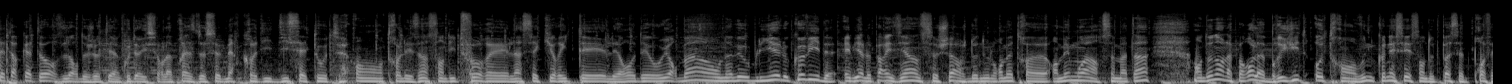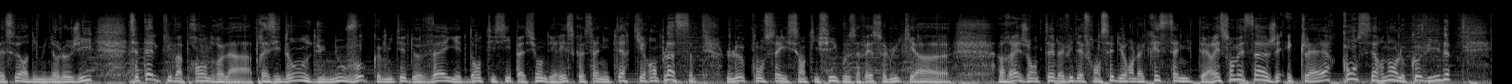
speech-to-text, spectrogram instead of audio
7h14, l'heure de jeter un coup d'œil sur la presse de ce mercredi 17 août. Entre les incendies de forêt, l'insécurité, les rodéos urbains, on avait oublié le Covid. Eh bien, le Parisien se charge de nous le remettre euh, en mémoire ce matin en donnant la parole à Brigitte Autran. Vous ne connaissez sans doute pas cette professeure d'immunologie. C'est elle qui va prendre la présidence du nouveau comité de veille et d'anticipation des risques sanitaires qui remplace le conseil scientifique, vous savez, celui qui a euh, régenté la vie des Français durant la crise sanitaire. Et son message est clair concernant le Covid.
